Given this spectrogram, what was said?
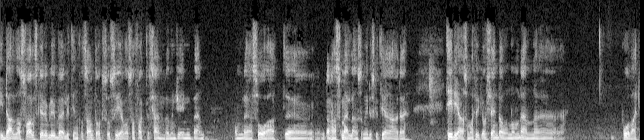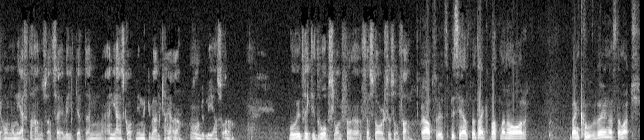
I Dallas fall ska det bli väldigt intressant också att se vad som faktiskt händer med Jamie Benn. Om det är så att eh, den här smällen som vi diskuterade tidigare som han fick av Shane Doan, om den eh, påverkar honom i efterhand så att säga. Vilket en, en hjärnskakning mycket väl kan göra Mm. om det blir en sådan. Det vore ett riktigt dråpslag för, för Stars i så fall. Ja absolut, speciellt med tanke på att man har Vancouver i nästa match.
